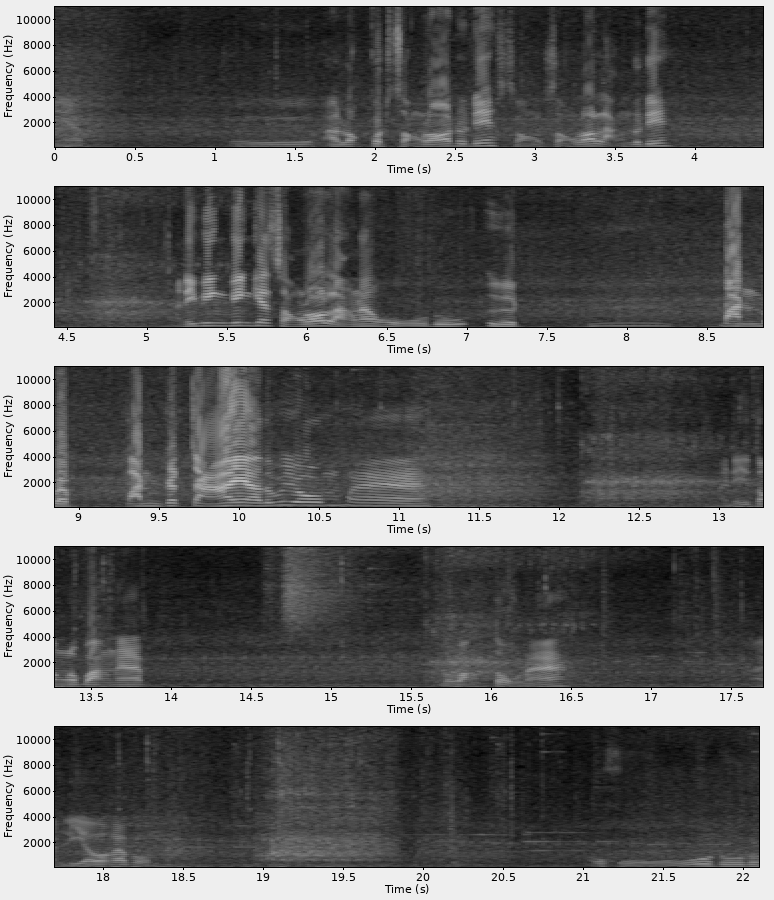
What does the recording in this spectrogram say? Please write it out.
นี่ครับเออเอาลองกดสองล้อดูดิสองสองล้อหลังดูดิอันนี้วิ่งวิ่งแค่สองล้อหลังนะโอ้โหดูอืดปั่นแบบปั่นกระจายอะท่านผู้ชมแหมอันนี้ต้องระวังนะครับ ระวังตกนะอ่าเลี้ยวครับผม โอ้โห ดูดู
